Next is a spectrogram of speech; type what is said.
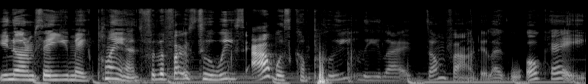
You know what I'm saying? You make plans. For the first two weeks, I was completely like dumbfounded. Like, okay.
